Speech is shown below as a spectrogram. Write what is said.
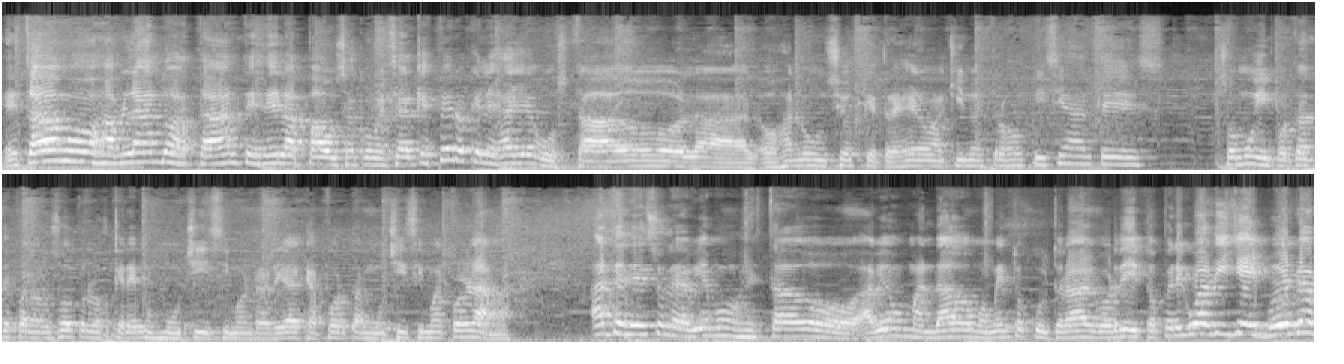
Estábamos hablando hasta antes de la pausa comercial, que espero que les haya gustado los anuncios que trajeron aquí nuestros auspiciantes. Son muy importantes para nosotros, los queremos muchísimo, en realidad que aportan muchísimo al programa. Antes de eso le habíamos estado, habíamos mandado Momento Cultural al Gordito, pero igual DJ, vuelve a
